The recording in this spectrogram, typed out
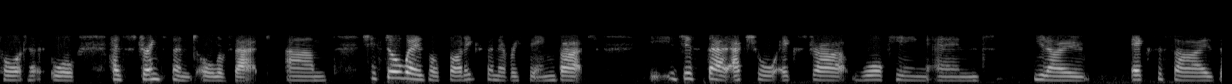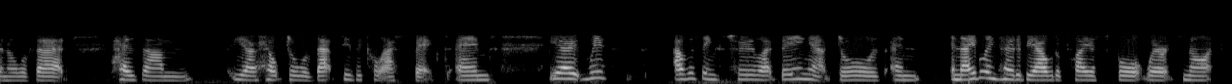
taught her or has strengthened all of that. Um, she still wears orthotics and everything, but just that actual extra walking and, you know, exercise and all of that has, um, you know, helped all of that physical aspect. And, you know, with other things too, like being outdoors and enabling her to be able to play a sport where it's not –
